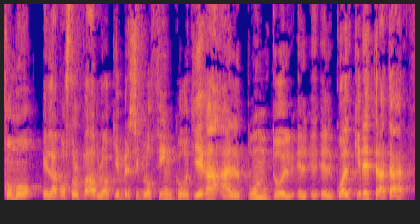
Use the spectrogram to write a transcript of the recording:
cómo el apóstol Pablo, aquí en versículo 5, llega al punto el, cual quiere tratar.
